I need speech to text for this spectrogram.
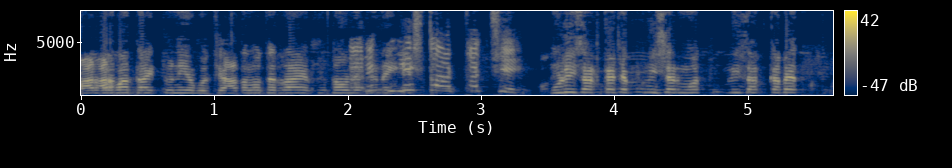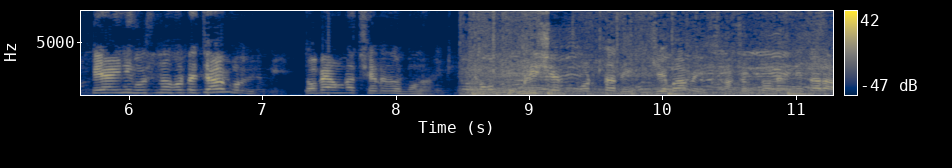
বারবার দায়িত্ব নিয়ে বলছে আদালতের রায় কোথাও লেখা নেই। পুলিশ আটকাচ্ছে। পুলিশের মত পুলিশ আটকাবে বেআইনি ঘোষণা করতে যা করবে তবে আমরা ছেড়ে দেবো না। পুলিশের কর্তাদের যেভাবে শাসক দলের নেতারা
